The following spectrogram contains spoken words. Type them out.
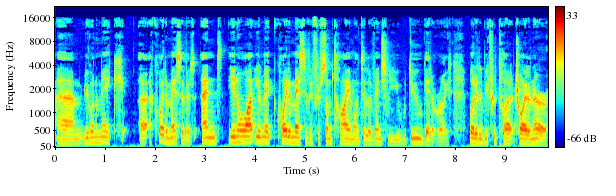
um, you're going to make a, a, quite a mess of it. And you know what? You'll make quite a mess of it for some time until eventually you do get it right. But it'll be through t- trial and error.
